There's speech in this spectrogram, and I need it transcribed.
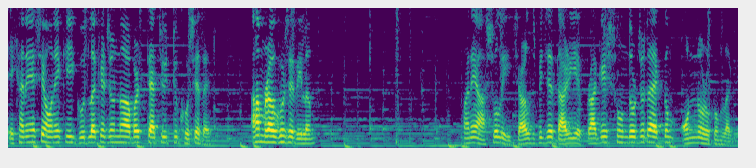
এখানে এসে অনেকেই গুড লাকের জন্য আবার স্ট্যাচু একটু ঘষে দেয়। আমরাও ঘষে দিলাম। মানে আসলেই চার্লস ব্রিজে দাঁড়িয়ে প্রাগের সৌন্দর্যটা একদম অন্যরকম লাগে।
